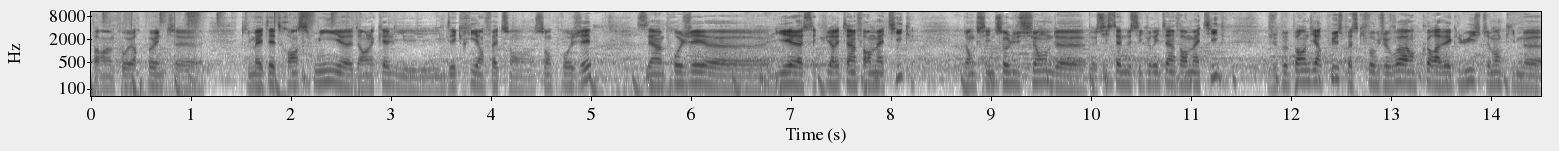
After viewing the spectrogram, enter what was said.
par, un PowerPoint euh, qui m'a été transmis euh, dans lequel il, décrit en fait son, projet. C'est un projet lié à la sécurité informatique. Donc c'est une solution de, système de sécurité informatique. Je ne peux pas en dire plus parce qu'il faut que je vois encore avec lui justement qui, me,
